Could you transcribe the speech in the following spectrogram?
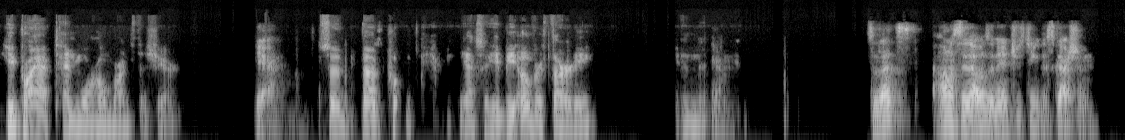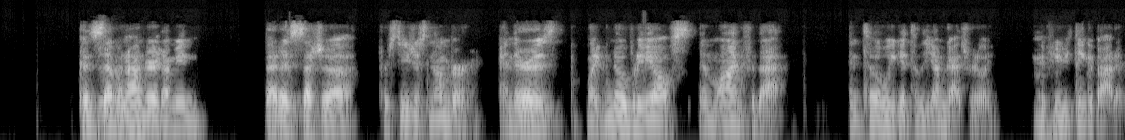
he'd probably have ten more home runs this year. Yeah. So that put, yeah, so he'd be over thirty. In So that's honestly that was an interesting discussion. Because Yeah. 700, I mean, that is such a prestigious number, and there is like nobody else in line for that until we get to the young guys, really, if Mhm. you think about it.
